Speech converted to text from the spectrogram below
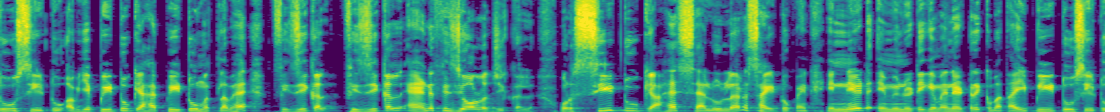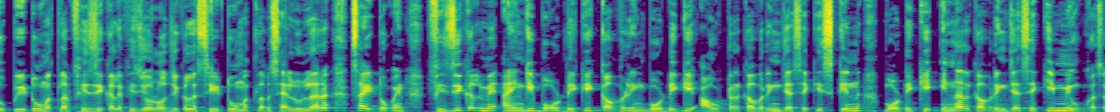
टू सी टू अब ये पी टू क्या है? पी टू मतलब है फ़िज़िकल फ़िज़िकल एंड फिजियोलॉजिकल और सी टू क्या है? सेलुलर साइटोकाइन इन्नेट इम्यूनिटी की मैंने ट्रिक बताई P two C two P two मतलब फ़िज़िकल फिजियोलॉजिकल सी टू मतलब सेलुलर साइटोकाइन फ़िज़िकल में आएँगी बॉडी की कवरिंग बॉडी की आउटर कवरिंग जैसे कि स्किन बॉडी की इनर कवरिंग जैसे कि म्यूकस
